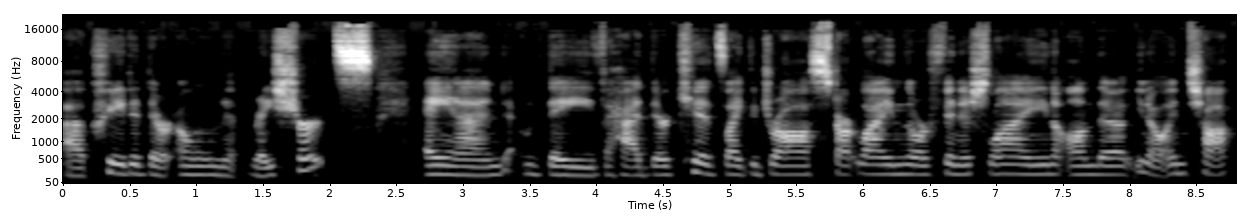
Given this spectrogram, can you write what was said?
uh, created their own race shirts and they've had their kids like draw start line or finish line on the, you know, in chalk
